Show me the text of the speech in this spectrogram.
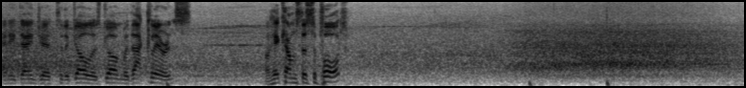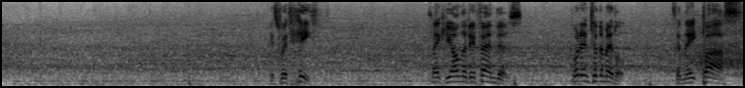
Any danger to the goal has gone with that clearance. Well, here comes the support. It's with Heath. Taking on the defenders. Put into the middle. It's a neat pass.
